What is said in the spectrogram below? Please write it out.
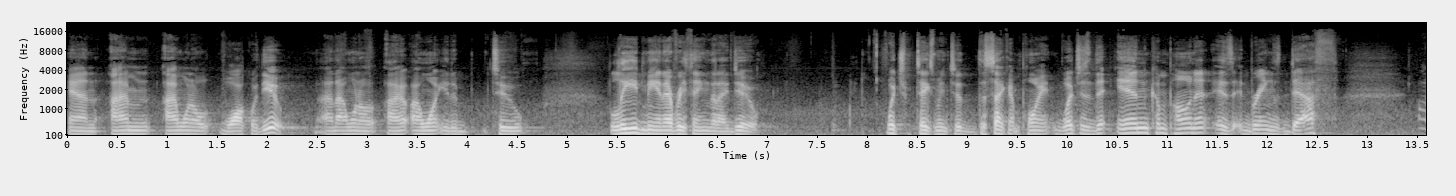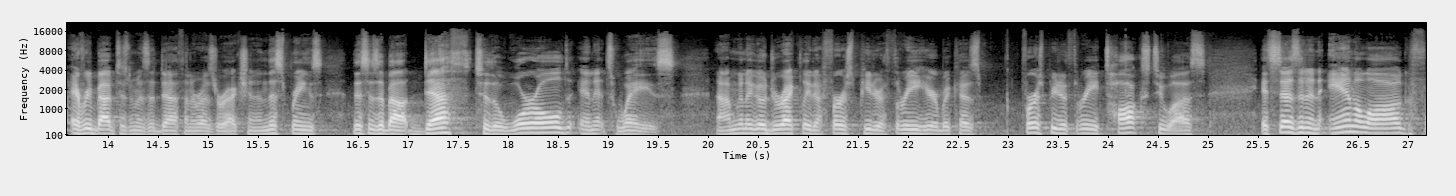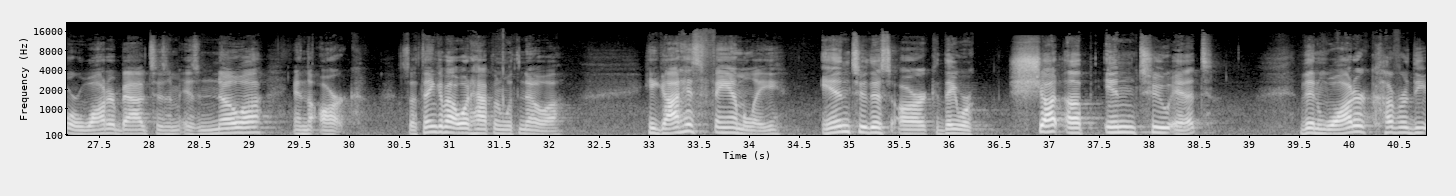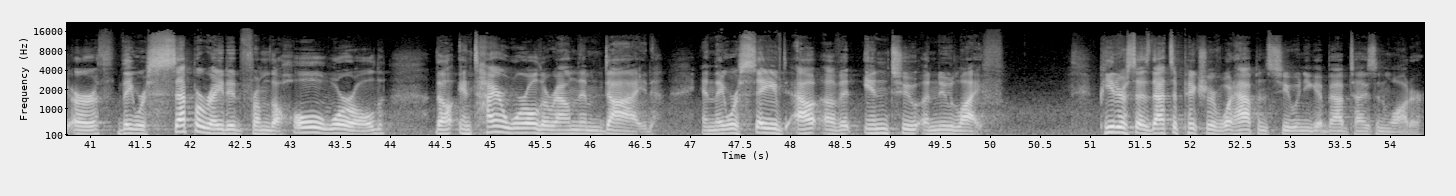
And I'm, I want to walk with you. And I want, to, I, I want you to, to lead me in everything that I do which takes me to the second point, which is the end component is it brings death. Every baptism is a death and a resurrection, and this brings this is about death to the world and its ways. Now I'm going to go directly to 1 Peter 3 here because 1 Peter 3 talks to us. It says that an analog for water baptism is Noah and the ark. So think about what happened with Noah. He got his family into this ark. They were shut up into it. Then water covered the earth. They were separated from the whole world. The entire world around them died, and they were saved out of it into a new life. Peter says that's a picture of what happens to you when you get baptized in water.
